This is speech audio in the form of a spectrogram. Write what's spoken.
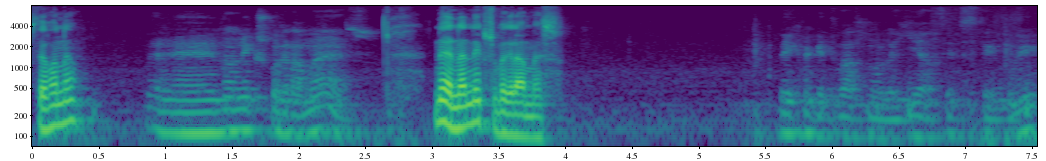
Στέφανε. Ε, να ανοίξουμε γραμμές. Ναι, να ανοίξουμε γραμμές. Δείχνω και τη βαθμολογία αυτή τη στιγμή.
